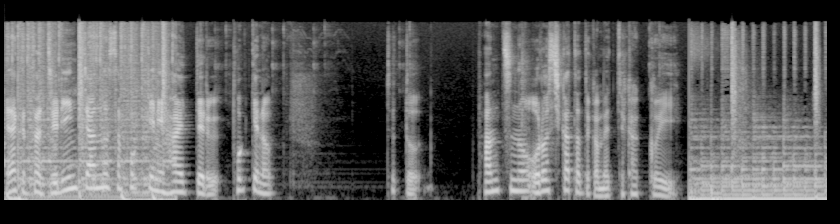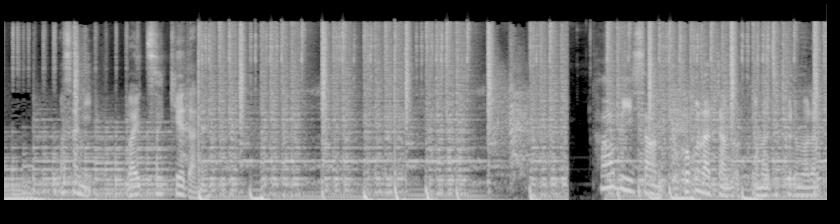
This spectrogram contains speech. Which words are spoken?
え、なんかさ、ジュリンちゃんのさ、ポッケに入ってる、ポッケの、ちょっと、パンツの下ろし方とかめっちゃかっこいい。まさに Y2K だね。ハービーさんとココナちゃんが同じ車だった。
